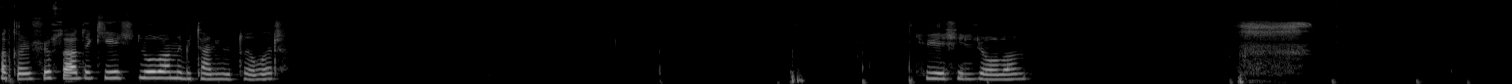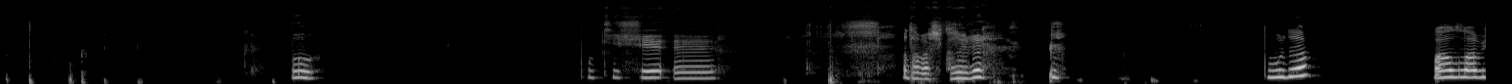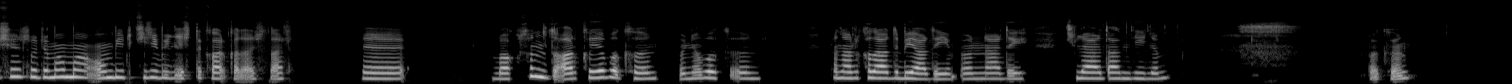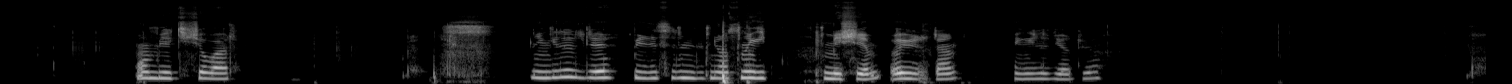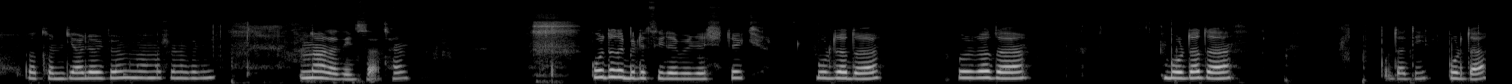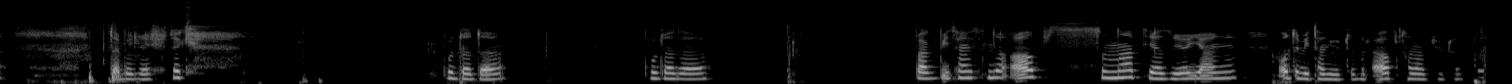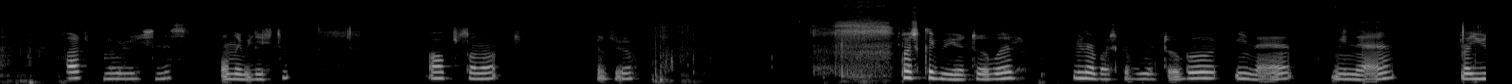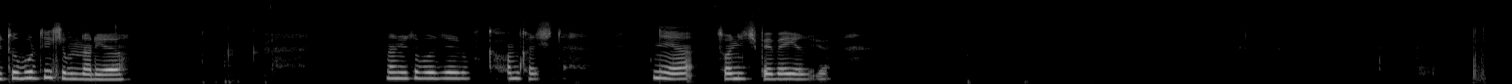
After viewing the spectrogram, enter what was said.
Bakın şu sağdaki yeşil olan da bir tane YouTuber. Şu yeşilli olan. Bu. Bu kişi e, o da başkaları. Burada vallahi bir şey soracağım ama 11 kişi birleştik arkadaşlar. E, baksanıza arkaya bakın. Öne bakın. Ben arkalarda bir yerdeyim. Önlerdekilerden değilim. Bakın. 11 kişi var. İngilizce birisinin dünyasına gitmişim. O yüzden İngilizce yazıyor. Bakın diğerleri görmüyor ama sonra görünüyor. Bunlar da değil zaten. Burada da birisiyle birleştik. Burada da. Burada da. Burada da. Burada değil. Burada. Da birleştik. Burada da. Burada da. Bak bir tanesinde Alp Sanat yazıyor. Yani o da bir tane YouTuber. Alp Sanat YouTuber. Artık bunu bilirsiniz. Onunla birleştim. Alp Sanat yazıyor. Başka bir YouTuber. Yine başka bir YouTuber. Yine. Yine. Ya YouTuber değil ki bunlar ya. Ben YouTuber diyorum. Kafam karıştı. Ne ya? Sonic bebe yazıyor.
